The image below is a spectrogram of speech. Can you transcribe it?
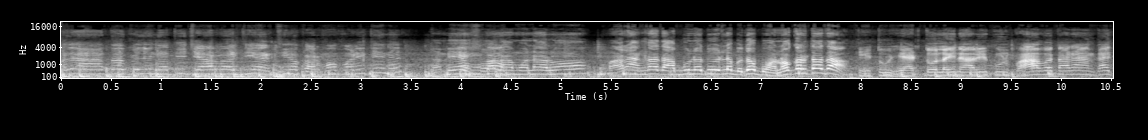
અરે આ તો પેલી નદી ચાર વર્ષથી અરથીઓ ઘરમાં પડી હતી ને. તમે સોના. મોનારો મારા અંગાત આબુ નતું એટલે બધો બોનો કરતા હતા. તે તું હેડ તો લઈને આવી કુણ ભાવ તારા અંગાત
